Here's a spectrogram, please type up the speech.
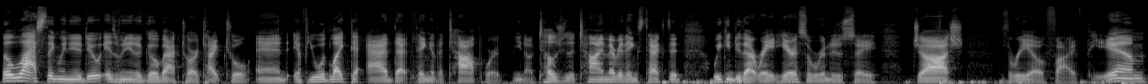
The last thing we need to do is we need to go back to our type tool and if you would like to add that thing at the top where it you know tells you the time everything's texted, we can do that right here. So we're going to just say Josh 3:05 p.m.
